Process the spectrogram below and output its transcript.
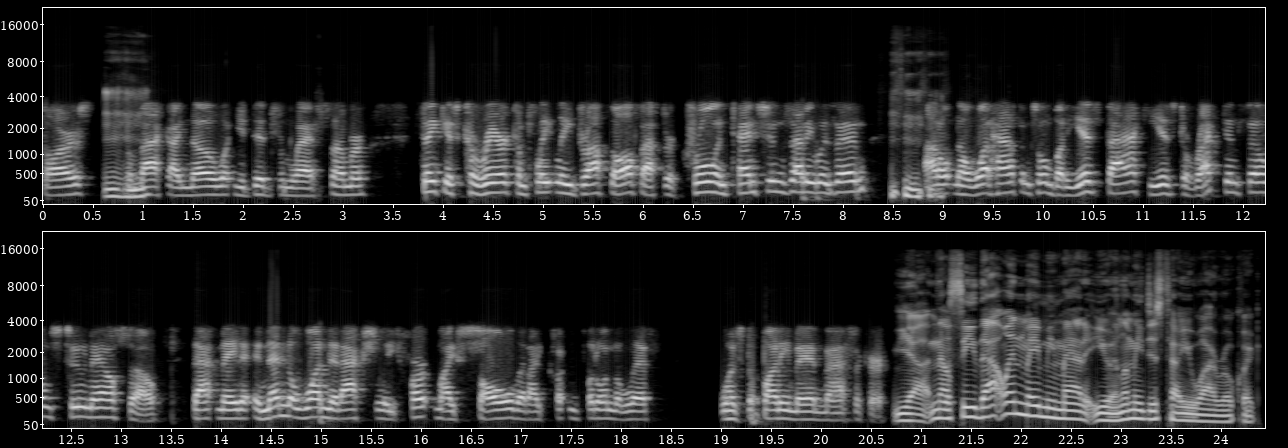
stars mm-hmm. from back. I know what you did from last summer. Think his career completely dropped off after Cruel Intentions that he was in. I don't know what happened to him, but he is back. He is directing films too now, so that made it. And then the one that actually hurt my soul that I couldn't put on the list was the Bunny Man Massacre. Yeah. Now, see, that one made me mad at you. And let me just tell you why, real quick.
